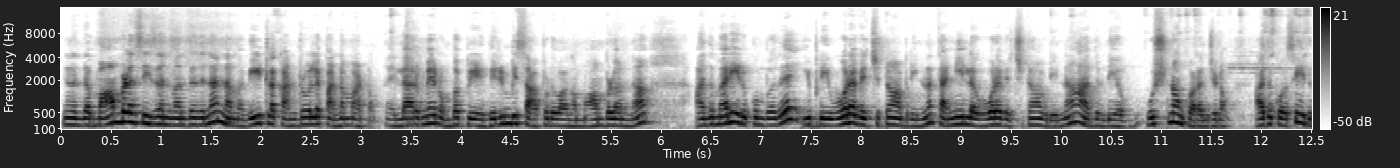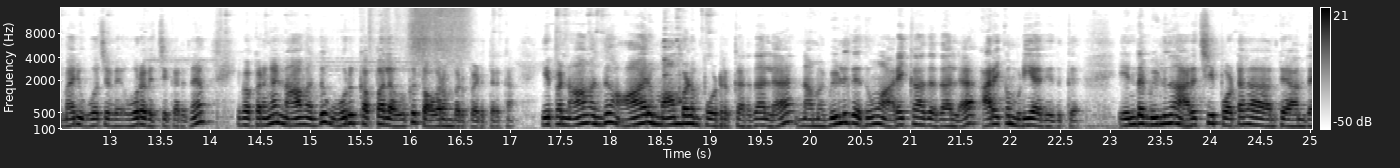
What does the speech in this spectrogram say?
இந்த மாம்பழ சீசன் வந்ததுன்னா நம்ம வீட்டில் கண்ட்ரோலே பண்ண மாட்டோம். எல்லாருமே ரொம்ப பி- விரும்பி சாப்பிடுவாங்க மாம்பழம்னா. அந்த மாதிரி இருக்கும்போது இப்படி ஊற வச்சுட்டோம் அப்படின்னா தண்ணியில் ஊற வச்சுட்டோம் அப்படின்னா அதனுடைய உஷ்ணம் குறைஞ்சிடும். அதுக்கோசம் இது மாதிரி ஊற ஊற வச்சுக்கிறது. இப்போ பாருங்க நான் வந்து ஒரு கப் அளவுக்கு துவரம் பருப்பு எடுத்திருக்கேன். இப்போ நான் வந்து ஆறு மாம்பழம் போட்டிருக்கிறதால நம்ம விழுது எதுவும் அரைக்காததால் அரைக்க முடியாது இதுக்கு. எந்த விழுதும் அரைச்சி போட்டால் அந்த அந்த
